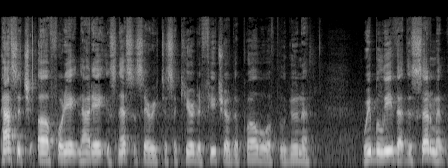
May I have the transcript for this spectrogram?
Passage of 4898 is necessary to secure the future of the Pueblo of Laguna. We believe that this settlement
